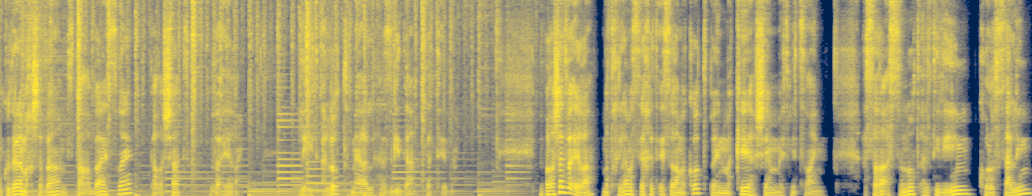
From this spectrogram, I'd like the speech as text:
נקודה למחשבה מספר 14, פרשת וארא. להתעלות מעל הסגידה לטבע. בפרשת וארא מתחילה מסכת עשר המכות בהן מכה השם את מצרים. עשרה אסונות על טבעיים קולוסליים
